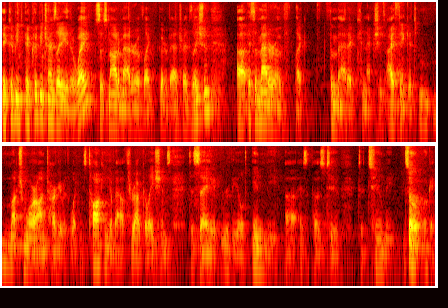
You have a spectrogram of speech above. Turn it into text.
it could be it could be translated either way. So it's not a matter of like good or bad translation. Uh, it's a matter of like thematic connections. I think it's much more on target with what he's talking about throughout Galatians to say revealed in me uh, as opposed to to to me. So okay,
